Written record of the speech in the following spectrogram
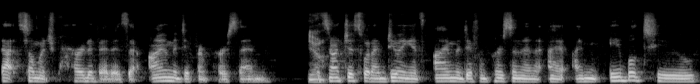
that's so much part of it is that I'm a different person Yeah. It's not just what I'm doing, it's I'm a different person and I, I'm able to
